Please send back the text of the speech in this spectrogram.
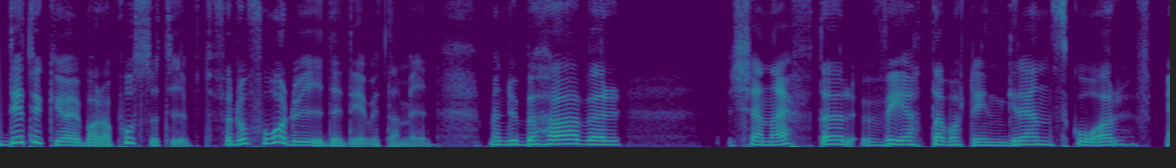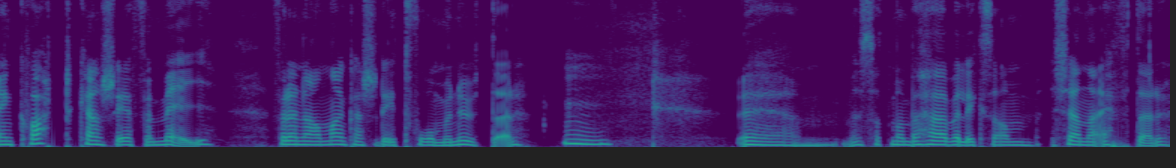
Det tycker jag är bara positivt, för då får du i dig D-vitamin. Men du behöver känna efter, veta vart din gräns går. En kvart kanske är för mig, för en annan kanske det är två minuter. Mm. Ehm, så att man behöver liksom känna efter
